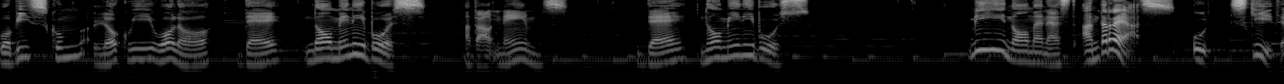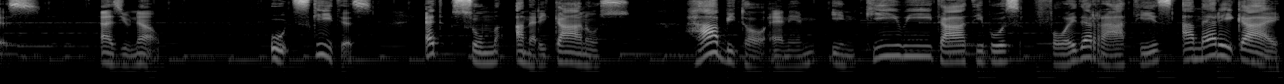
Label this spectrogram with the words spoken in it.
vobiscum loqui volo de nominibus, about names, de nominibus. Mihi nomen est Andreas, ut scitis, as you know, ut scitis, et sum Americanus habito enim in civitatibus foederatis Americae.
